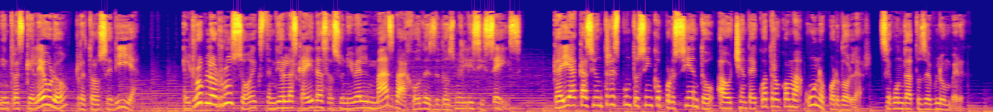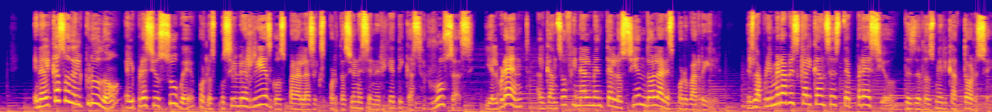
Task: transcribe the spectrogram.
mientras que el euro retrocedía. El rublo ruso extendió las caídas a su nivel más bajo desde 2016. Caía casi un 3.5% a 84,1 por dólar, según datos de Bloomberg. En el caso del crudo, el precio sube por los posibles riesgos para las exportaciones energéticas rusas y el Brent alcanzó finalmente los 100 dólares por barril. Es la primera vez que alcanza este precio desde 2014.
